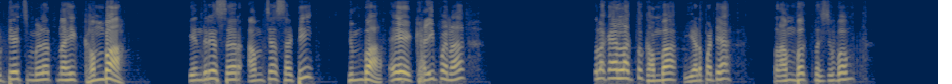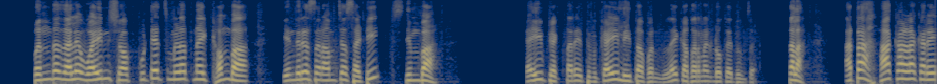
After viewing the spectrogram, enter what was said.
कुठेच मिळत नाही खंबा. केंद्रे सर आमच्यासाठी शिंबा ए काही पण हा. तुला काय लागतो खंबा? येडपाट्या. राम भक्त शुभम. बंद झाले वाईन शॉप कुठेच मिळत नाही खंबा. केंद्रे सर आमच्यासाठी शिंबा काही फेकता रे तुम्ही. काही लिहिता पण. लय खतरनाक डोकं आहे तुमचं. चला. आता हा कळला का रे?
